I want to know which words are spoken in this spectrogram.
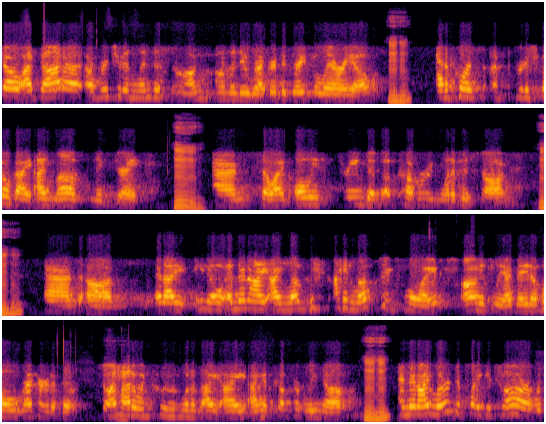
So I've got a, a Richard and Linda song on the new record, The Great Valerio. Mm-hmm. And of course, uh, British folk, I, I love Nick Drake. Mm. And so I've always dreamed of, of covering one of his songs. Mm-hmm. And, um, and I, you know, and then I, I love, I love Pink Floyd. Obviously, I made a whole record of it. So I had to include one of, I, I, I have comfortably numb. Mm-hmm. And then I learned to play guitar with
